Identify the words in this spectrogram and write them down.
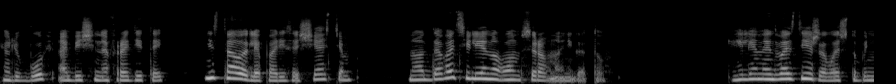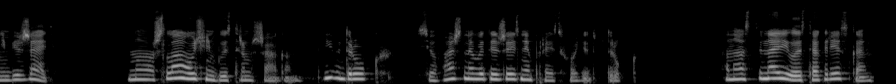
Любовь, обещанная Афродитой, не стала для Париса счастьем, но отдавать Елену он все равно не готов. Елена едва сдерживалась, чтобы не бежать, но шла очень быстрым шагом. И вдруг все важное в этой жизни происходит вдруг. Она остановилась так резко,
